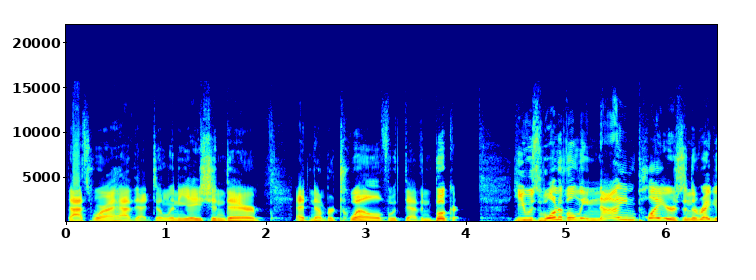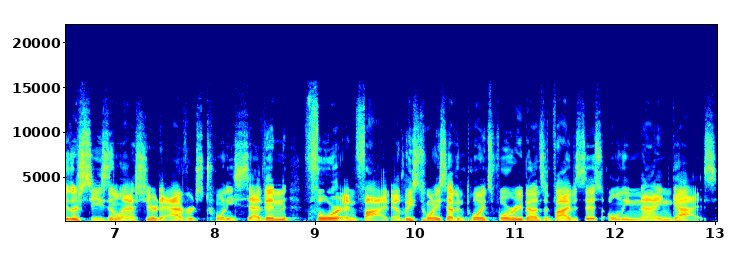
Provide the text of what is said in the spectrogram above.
that's where I have that delineation there at number 12 with Devin Booker. He was one of only nine players in the regular season last year to average 27, 4, and 5. At least 27 points, 4 rebounds, and 5 assists. Only nine guys.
